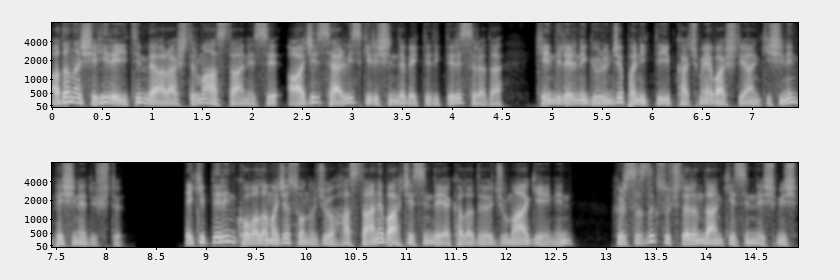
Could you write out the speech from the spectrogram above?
Adana Şehir Eğitim ve Araştırma Hastanesi acil servis girişinde bekledikleri sırada kendilerini görünce panikleyip kaçmaya başlayan kişinin peşine düştü. Ekiplerin kovalamaca sonucu hastane bahçesinde yakaladığı Cuma G'nin, hırsızlık suçlarından kesinleşmiş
